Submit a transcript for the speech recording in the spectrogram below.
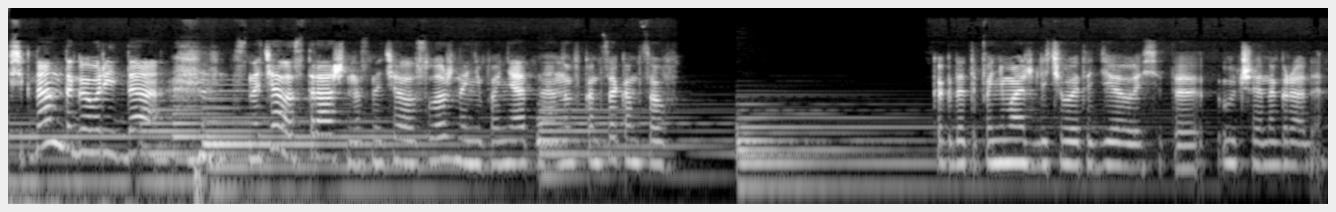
всегда надо говорить «да». Сначала страшно, сначала сложно, непонятно, но в конце концов, когда ты понимаешь, для чего это делалось, это лучшая награда.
